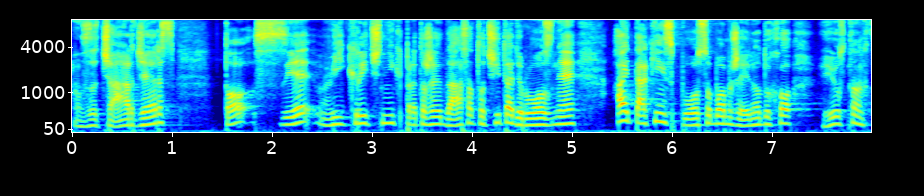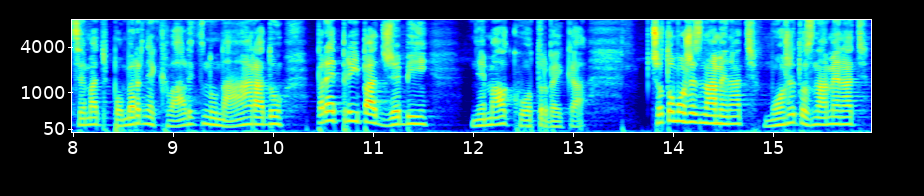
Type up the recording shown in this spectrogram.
z Chargers. To je výkričník, pretože dá sa to čítať rôzne, aj takým spôsobom, že jednoducho Houston chce mať pomerne kvalitnú náhradu pre prípad, že by nemal quarterbacka. Čo to môže znamenať? Môže to znamenať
